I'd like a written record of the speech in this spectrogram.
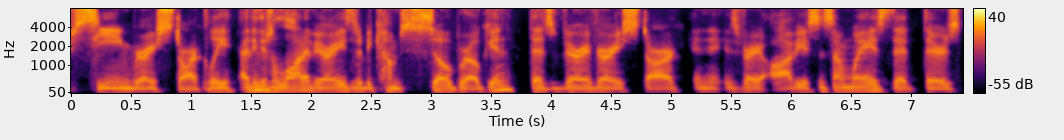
seeing very starkly. I think there's a lot of areas that have become so broken that it's very, very stark and it is very obvious in some ways that there's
